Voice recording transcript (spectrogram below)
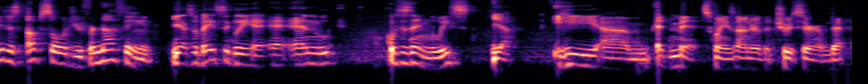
they just upsold you for nothing." Yeah, so basically, and what's his name, Luis? Yeah, He um, admits when he's under the true serum that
